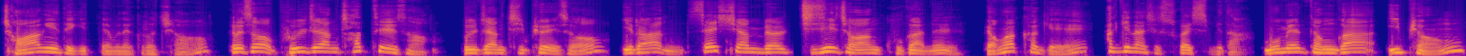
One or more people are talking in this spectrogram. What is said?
저항이 되기 때문에 그렇죠. 그래서 불장 차트에서 불장 지표에서 이러한 세션별 지지 저항 구간을 명확하게 확인하실 수가 있습니다. 모멘텀과 이평,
